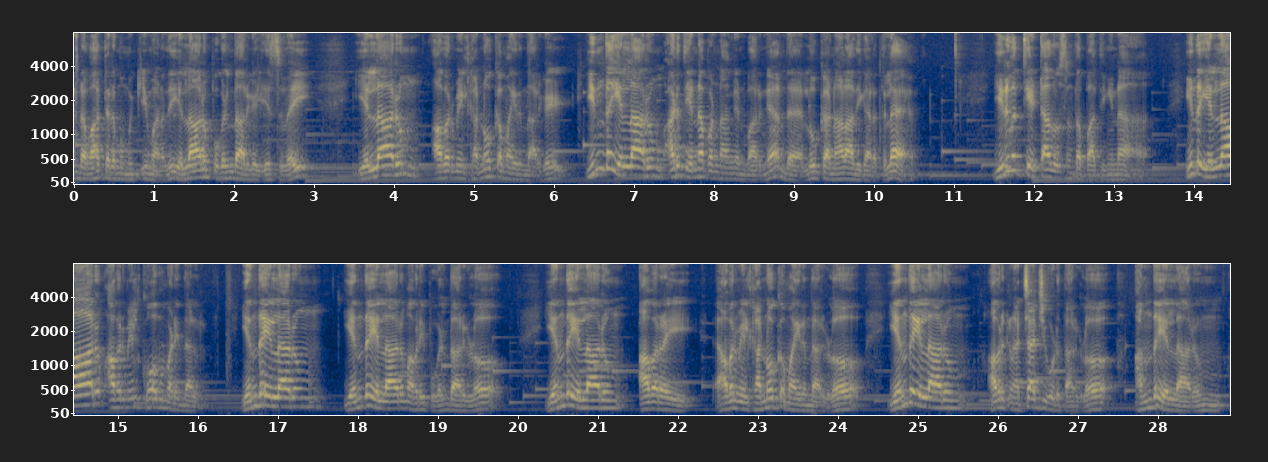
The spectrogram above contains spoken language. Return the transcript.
என்ற வார்த்தை ரொம்ப முக்கியமானது. எல்லாரும் புகழ்ந்தார்கள் இயேசுவை. எல்லாரும் அவர் மேல் கண்ணோக்கமாக இருந்தார்கள். இந்த எல்லாரும் அடுத்து என்ன பண்ணாங்கன்னு பாருங்க. அந்த லூக்கா நாலாதிகாரத்தில் இருபத்தி எட்டாவது வசனத்தை பார்த்தீங்கன்னா இந்த எல்லாரும் அவர் மேல் கோபம் அடைந்தார்கள். எந்த எல்லாரும் எந்த எல்லாரும் அவரை புகழ்ந்தார்களோ எந்த எல்லாரும் அவரை அவர் மேல் கண்ணோக்கமாக இருந்தார்களோ எந்த எல்லாரும் அவருக்கு நச்சாட்சி கொடுத்தார்களோ அந்த எல்லாரும்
